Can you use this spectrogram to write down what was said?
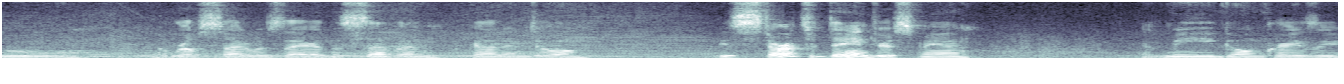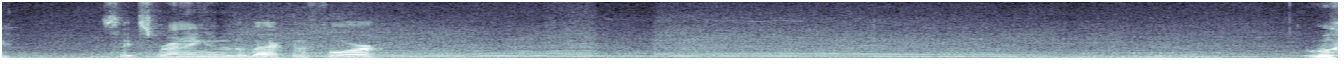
Ooh, the real side was there. And the 7 got into him. These starts are dangerous, man. Got me going crazy. 6 running into the back of the 4. Ooh.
